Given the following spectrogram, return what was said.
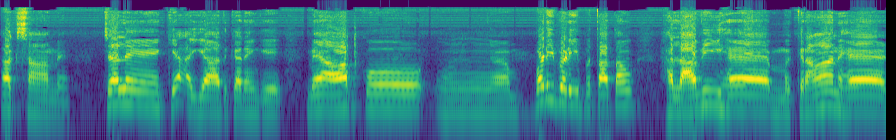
اقسام ہیں۔ چلیں، کیا یاد کریں گے؟ میں آپ کو بڑی بڑی بتاتا ہوں۔ حلاوی ہے، مکران ہے،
